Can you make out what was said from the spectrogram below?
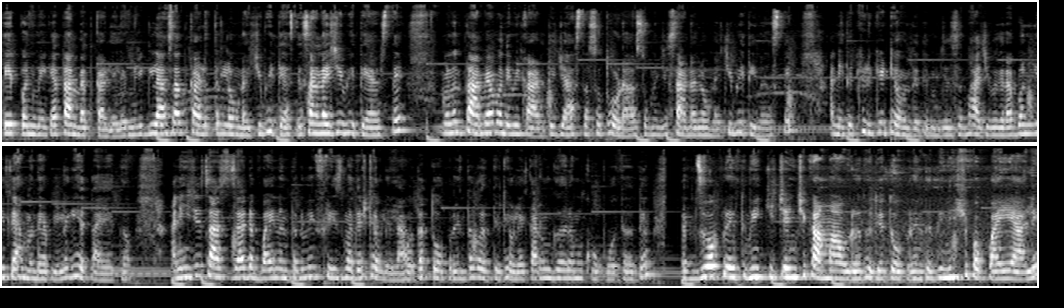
ते पण मी एका तांब्यात काढलेलं आहे. म्हणजे ग्लासात काढलं तर लवण्याची भीती असते सांडायची भीती असते. असते म्हणून तांब्यामध्ये मी काढते. जास्त असं थोडा असो म्हणजे सांडा लावण्याची भीती नसते. आणि इथं खिडकी ठेवून देते. म्हणजे जसं भाजी वगैरे बनली त्यामध्ये आपल्याला घेता येतं. आणि ही जी चाचचा डब्बा आहे नंतर मी फ्रीजमध्येच ठेवलेला होता तोपर्यंत वरती ठेवले कारण गरम खूप होत होतं. जोपर्यंत मी किचनची कामं आवरत होते तोपर्यंत दिनेशचे पप्पाही आले.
